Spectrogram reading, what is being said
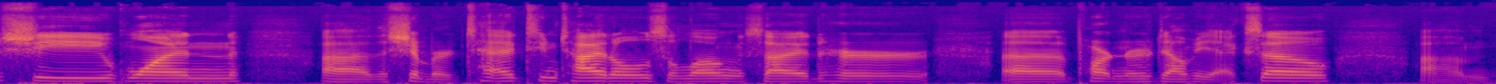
she won uh, the Shimmer Tag Team titles alongside her uh, partner Delmi Exo. Um,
